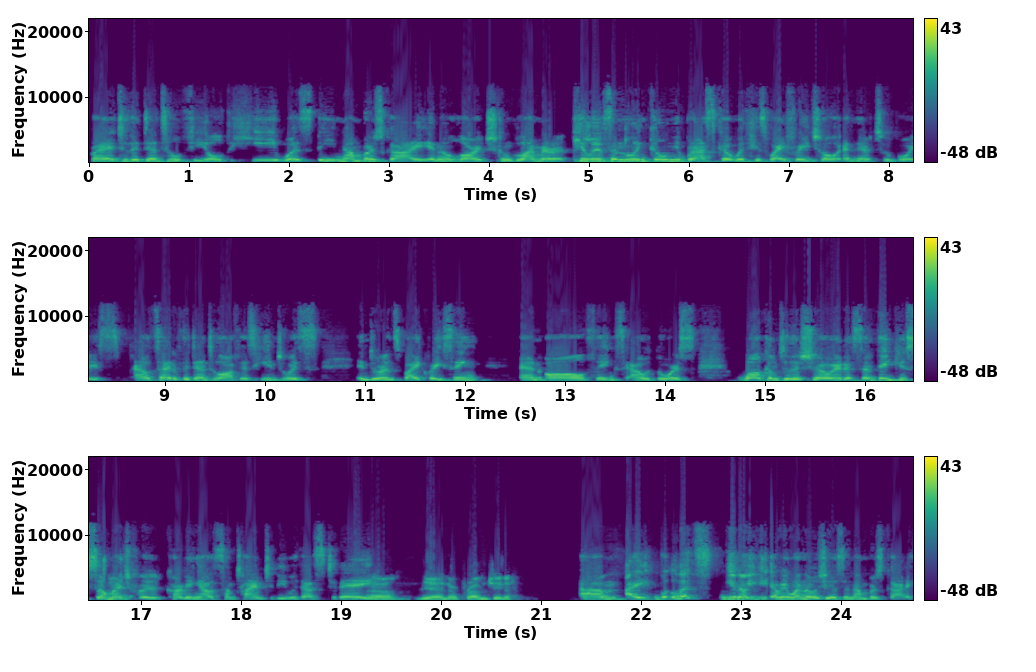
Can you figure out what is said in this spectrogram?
Prior to the dental field, he was the numbers guy in a large conglomerate. He lives in Lincoln, Nebraska with his wife Rachel and their two boys. Outside of the dental office, he enjoys endurance bike racing and all things outdoors. Welcome to the show, Addison. Thank you so much for carving out some time to be with us today. Um, yeah, no problem, Gina. Um, I let's you know everyone knows you as a numbers guy.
